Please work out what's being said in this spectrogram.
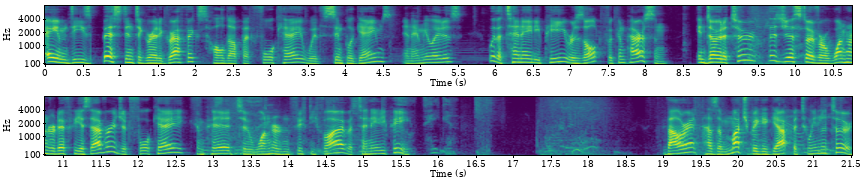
AMD's best integrated graphics hold up at 4K with simpler games and emulators, with a 1080p result for comparison. In Dota 2, there's just over a 100 FPS average at 4K compared to 155 at 1080p. Valorant has a much bigger gap between the two.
